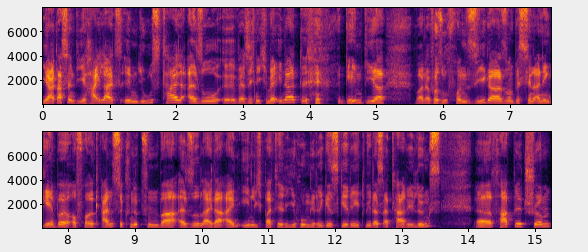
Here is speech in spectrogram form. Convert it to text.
Ja, das sind die Highlights im News-Teil. Also, äh, wer sich nicht mehr erinnert, Game Gear war der Versuch von Sega, so ein bisschen an den Game Boy-Erfolg anzuknüpfen, war also leider ein ähnlich batteriehungriges Gerät wie das Atari Lynx. Äh, Farbbildschirm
